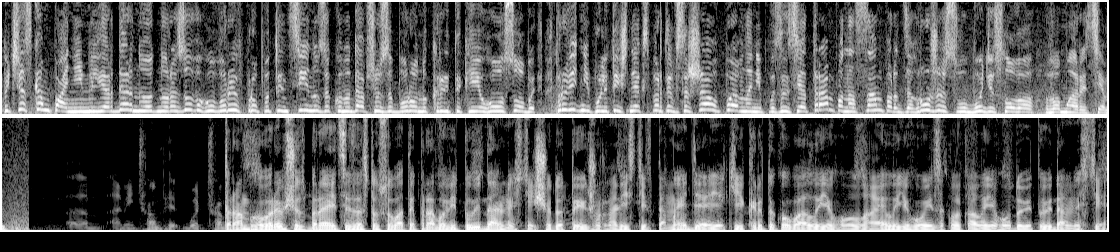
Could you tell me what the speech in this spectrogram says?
Під час кампанії мільярдер неодноразово говорив про потенційну законодавчу заборону критики його особи. Провідні політичні експерти в США впевнені, позиція Трампа насамперед загрожує свободі слова в Америці. Трамп говорив, що збирається застосувати право відповідальності щодо тих журналістів та медіа, які критикували його, лаяли його і закликали його до відповідальності.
